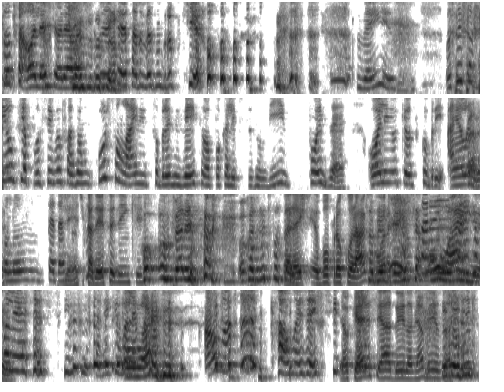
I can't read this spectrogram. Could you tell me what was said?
Total. Olha, Fiorella, acho que você estar no mesmo grupo que eu. Bem isso. Vocês sabiam que é possível fazer um curso online de sobrevivência ao apocalipse zumbi? Pois é. Olhem o que eu descobri. Aí ela pera. colou um pedaço. Gente, cadê esse link? Oh, oh, pera aí, uma coisa muito importante. Pera aí, eu vou procurar Sobrevivência agora. Peraí, online. Peraí que eu vou ler. Sim, peraí que eu vou ler. Online. Calma, calma, gente. Eu quero esse AD da minha mesa. Eu muito...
